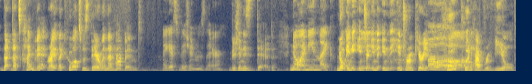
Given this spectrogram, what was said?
that that's kind of it, right? Like who else was there when that happened? I guess Vision was there. Vision is dead. No, I mean like No, in the inter he- in the in the interim period, Oh. who could have revealed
